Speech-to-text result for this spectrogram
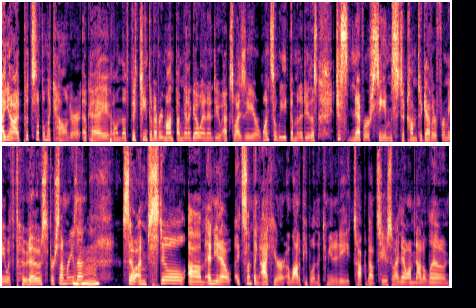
you know, I put stuff on my calendar. Okay. On the 15th of every month, I'm going to go in and do XYZ or once a week, I'm going to do this. It just never seems to come together for me with photos for some reason. Mm-hmm. So I'm still, um, and you know, it's something I hear a lot of people in the community talk about too. So I know I'm not alone.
